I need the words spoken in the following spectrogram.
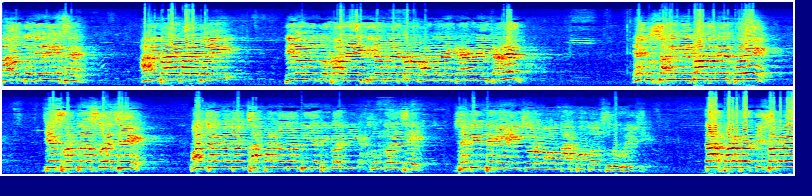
কারণ তো জেনে গেছেন। আমি বারে বারে বলি, তৃণমূল কোথাও নেই, তৃণমূলের কোন গন্ধ নেই, কেন নেই জানেন? একুশ সালে নির্বাচনের পরে যে সন্ত্রাস করেছে, পঞ্চান্ন জন, ছাপ্পান্ন জন বিজেপি কর্মীকে খুন করেছে, সেদিন থেকে এই চোর মমতার পতন শুরু হয়েছে। তার পরবর্তী সময়ে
